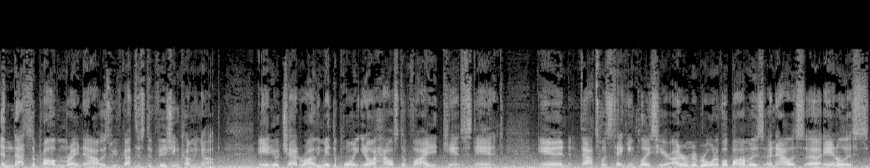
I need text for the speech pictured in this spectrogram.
And that's the problem right now is we've got this division coming up. And you know, Chad Riley made the point, you know, a house divided can't stand. And that's what's taking place here. I remember one of Obama's analyst, uh, analysts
